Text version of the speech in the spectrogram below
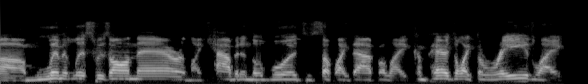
um, Limitless was on there and like Cabin in the Woods and stuff like that. But like compared to like the Raid, like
